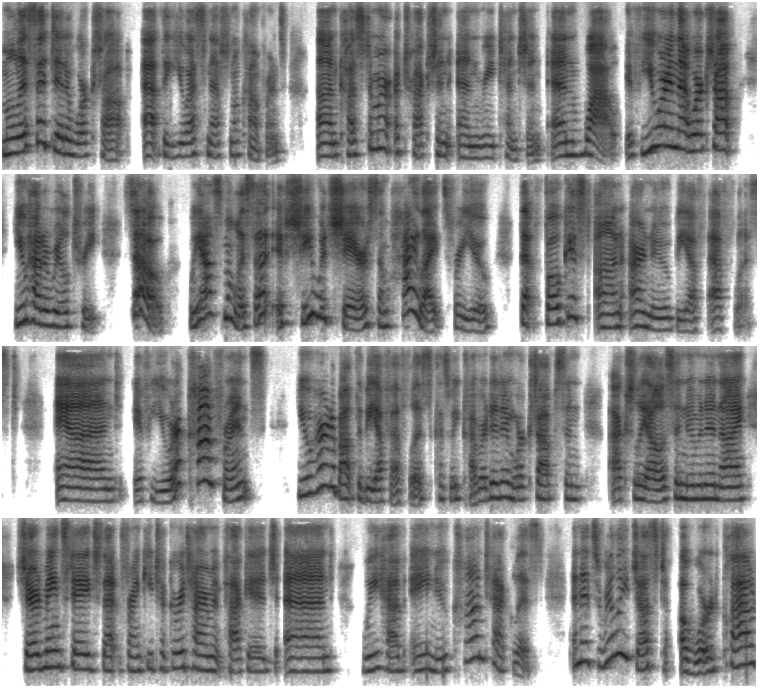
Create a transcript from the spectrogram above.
Melissa did a workshop at the US National Conference on customer attraction and retention. And wow, if you were in that workshop, you had a real treat. So we asked Melissa if she would share some highlights for you that focused on our new BFF list. And if you were at a conference, you heard about the BFF list because we covered it in workshops. And actually, Allison Newman and I shared main stage that Frankie took a retirement package and we have a new contact list. And it's really just a word cloud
